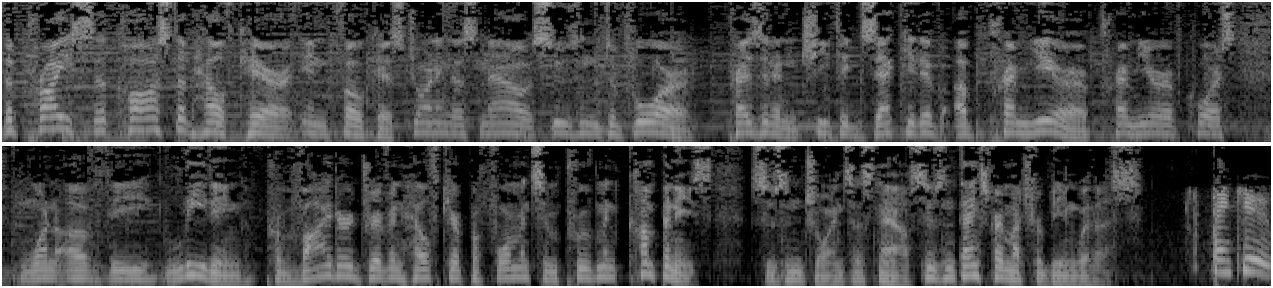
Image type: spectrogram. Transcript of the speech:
The price, the cost of healthcare in focus. Joining us now, Susan DeVore, President and Chief Executive of Premier. Premier, of course, one of the leading provider-driven healthcare performance improvement companies. Susan joins us now. Susan, thanks very much for being with us. Thank you.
